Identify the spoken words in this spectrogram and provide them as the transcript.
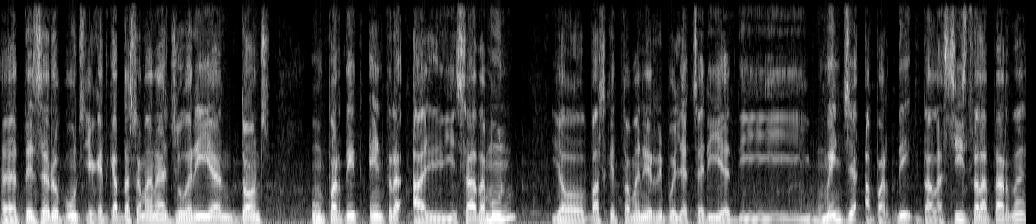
eh, té 0 punts, i aquest cap de setmana jugarien, doncs, un partit entre el Lliçà d'Amunt i el bàsquet femení Ripollet seria diumenge a partir de les 6 de la tarda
